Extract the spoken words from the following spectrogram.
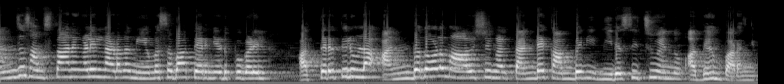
അഞ്ച് സംസ്ഥാനങ്ങളിൽ നടന്ന നിയമസഭാ തെരഞ്ഞെടുപ്പുകളിൽ അത്തരത്തിലുള്ള അൻപതോളം ആവശ്യങ്ങൾ തന്റെ കമ്പനി നിരസിച്ചു എന്നും അദ്ദേഹം പറഞ്ഞു.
